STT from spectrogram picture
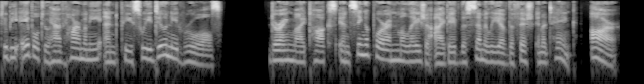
To be able to have harmony and peace we do need rules. During my talks in Singapore and Malaysia I gave the simile of the fish in a tank, are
